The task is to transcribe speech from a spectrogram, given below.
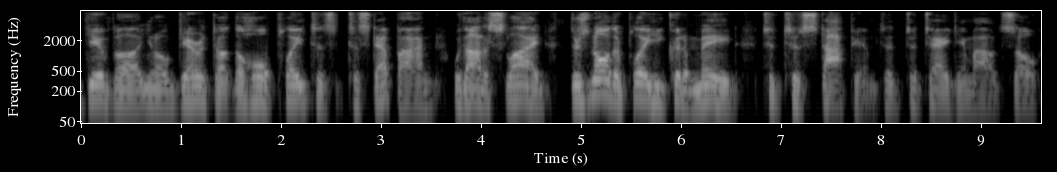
give, uh, you know, Garrett the, the whole play to to step on without a slide. There's no other play he could have made to to stop him, to to tag him out. So,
